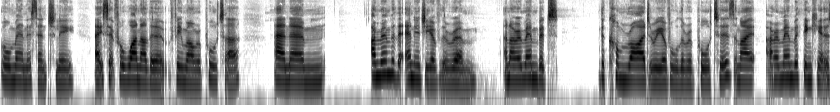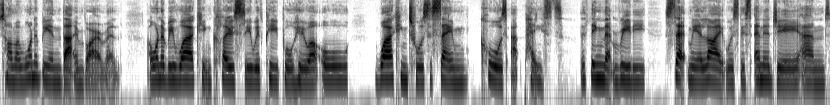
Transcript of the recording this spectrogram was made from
all men essentially, except for one other female reporter. And um, I remember the energy of the room and I remembered the camaraderie of all the reporters. And I, I remember thinking at the time, I want to be in that environment. I want to be working closely with people who are all working towards the same cause at pace. The thing that really set me alight was this energy and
